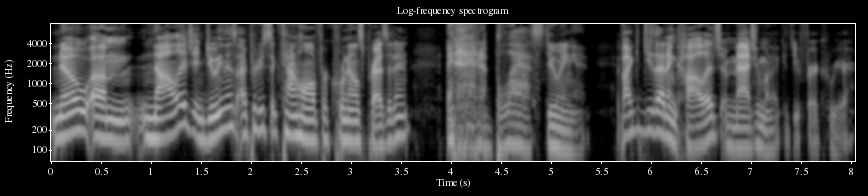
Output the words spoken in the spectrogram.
no um, knowledge in doing this. I produced a town hall for Cornell's president and had a blast doing it. If I could do that in college, imagine what I could do for a career.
